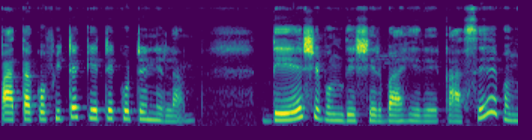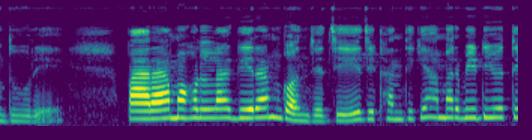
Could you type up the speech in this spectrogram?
পাতাকপিটা কেটে কুটে নিলাম। দেশ এবং দেশের বাহিরে, কাছে এবং দূরে। পাড়া, মহল্লা, গ্রামগঞ্জে যে যেখান থেকে আমার ভিডিওতে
